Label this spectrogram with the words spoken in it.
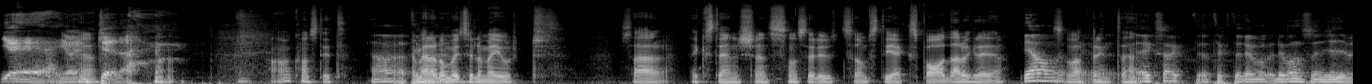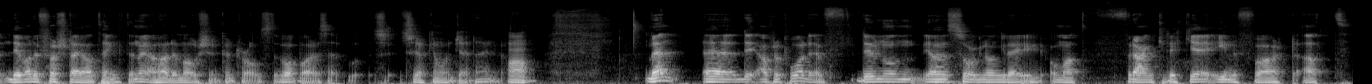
Yeah, jag är en Ja. Jedi! Ja, konstigt. Ja, Jag tyckte menar, de har ju till och med gjort så här extensions som ser ut som stekspadar och grejer. Ja, Så varför inte? eh, Exakt, jag tyckte det var, det var en sån giv... Det var det första jag tänkte när jag hörde motion controls. Det var bara så här, så, så jag kan vara en jedi nu? Ja. Men, eh, det, apropå det. det är någon, jag såg någon grej om att Frankrike infört att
